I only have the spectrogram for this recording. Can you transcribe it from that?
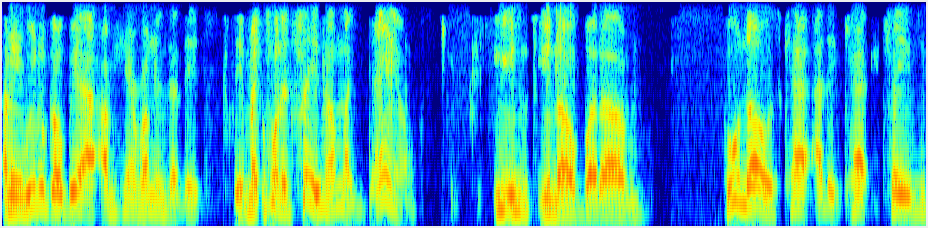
I mean, Rudy Gobert, I, I'm hearing rumblings that they they might want to trade him. I'm like, damn, you, you know. But um, who knows? KAT, I think KAT trade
